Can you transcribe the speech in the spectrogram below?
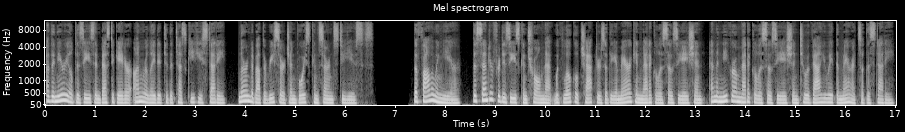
a venereal disease investigator unrelated to the Tuskegee study, learned about the research and voiced concerns to use. The following year, the Center for Disease Control met with local chapters of the American Medical Association and the Negro Medical Association to evaluate the merits of the study.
